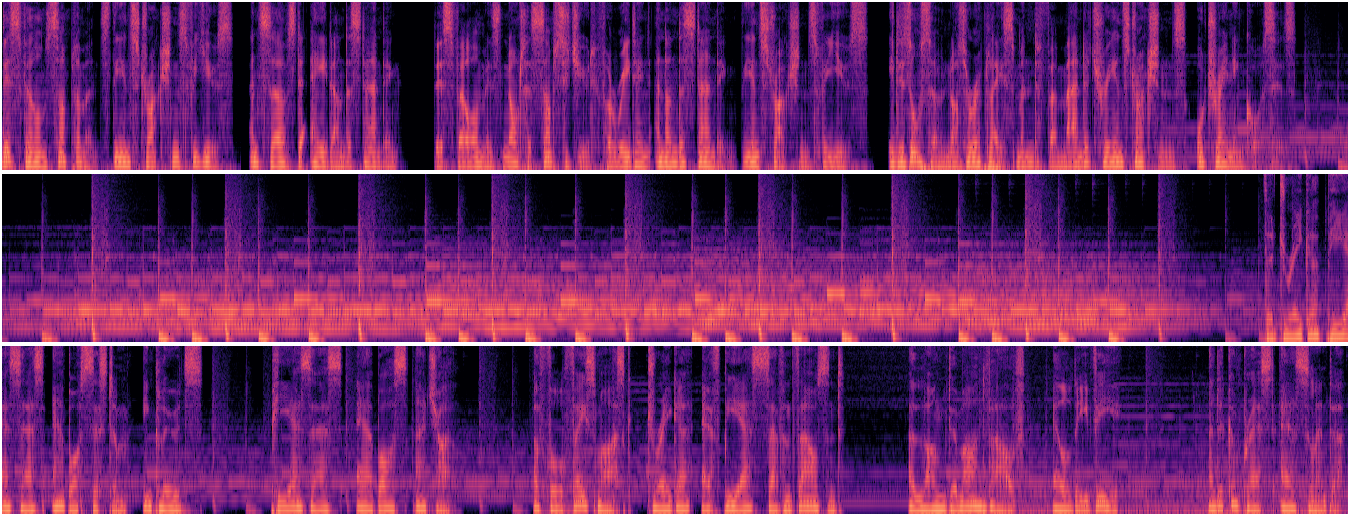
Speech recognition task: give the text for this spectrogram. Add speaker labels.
Speaker 1: This film supplements the instructions for use and serves to aid understanding. This film is not a substitute for reading and understanding the instructions for use. It is also not a replacement for mandatory instructions or training courses. The Draeger PSS Airboss system includes PSS Airboss Agile, a full face mask Draeger FPS 7000, a lung demand valve LDV, and a compressed air cylinder.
